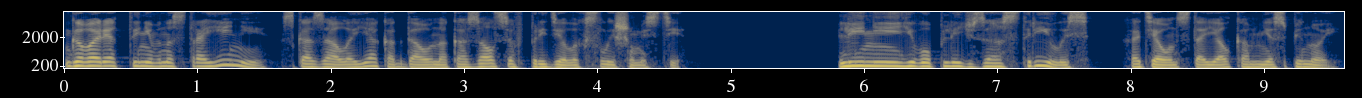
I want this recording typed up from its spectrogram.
«Говорят, ты не в настроении», — сказала я, когда он оказался в пределах слышимости. Линия его плеч заострилась, хотя он стоял ко мне спиной.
